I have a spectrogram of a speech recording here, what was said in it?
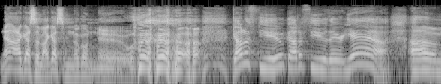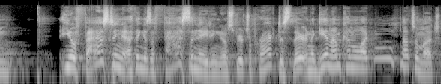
Now I got some, I got some, no go, no. got a few, got a few there, yeah. Um, you know, fasting, I think, is a fascinating, you know, spiritual practice there. And again, I'm kind of like, mm, not so much,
